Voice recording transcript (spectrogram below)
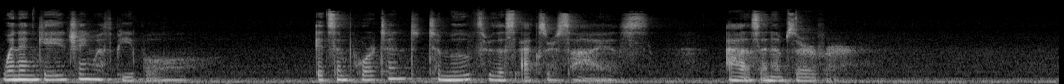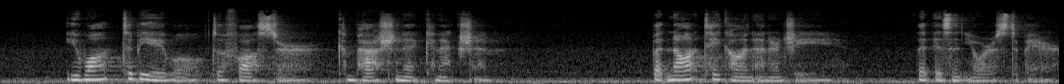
When engaging with people, it's important to move through this exercise as an observer. You want to be able to foster compassionate connection, but not take on energy that isn't yours to bear.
